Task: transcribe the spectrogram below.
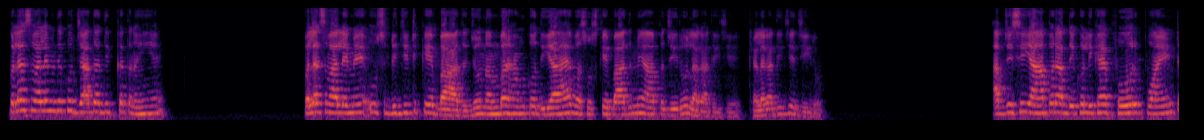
प्लस वाले में देखो ज़्यादा दिक्कत नहीं है। प्लस वाले में उस डिजिट के बाद जो नंबर हमको दिया है, बस उसके बाद में आप ज़ीरो लगा दीजिए। क्या लगा दीजिए? ज़ीरो अब जैसे यहाँ पर आप देखो लिखा है फोर पॉइंट,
